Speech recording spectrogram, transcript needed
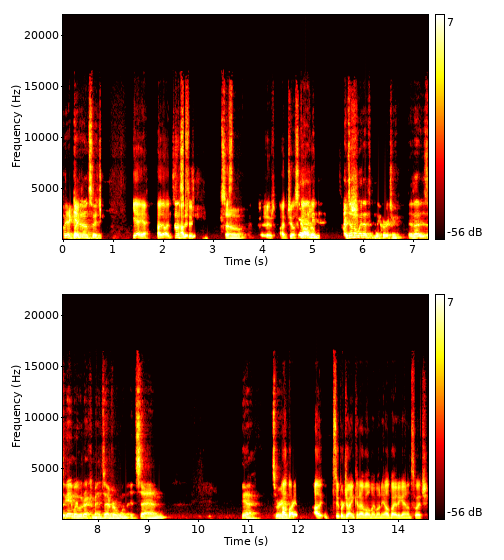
Oh yeah, get Like- it on Switch. yeah, yeah. I on absolutely. Switch. So I've just yeah, got I mean, it. I don't know why that didn't occur to me. That is a game I would recommend to everyone. It's um, yeah, it's weird. I'll buy it. i Supergiant can have all my money. I'll buy it again on Switch.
